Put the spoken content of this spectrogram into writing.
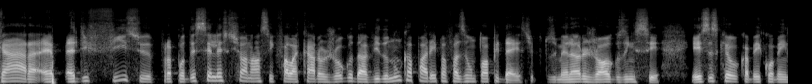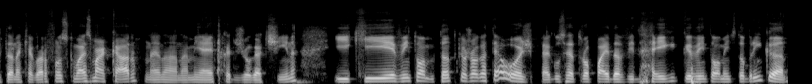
Cara, é, é difícil para poder selecionar assim, falar, cara, o jogo da vida, eu nunca parei para fazer um top 10, tipo, dos melhores jogos em si. Esses que eu acabei comentando aqui agora foram os que mais marcaram, né, na, na minha época de jogatina, e que eventualmente, tanto que eu jogo até hoje, pego os retropai da vida aí, que eventualmente tô brincando,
